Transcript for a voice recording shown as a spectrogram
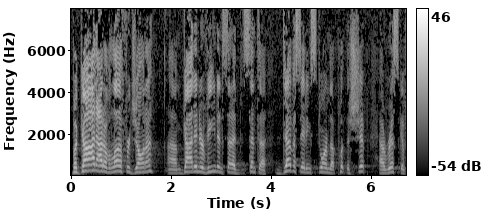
But God, out of love for Jonah, um, God intervened and sent a, sent a devastating storm that put the ship at risk of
